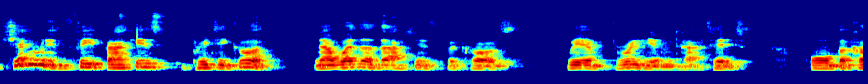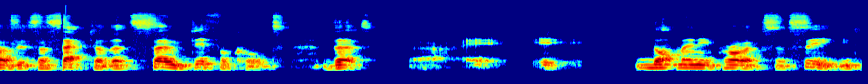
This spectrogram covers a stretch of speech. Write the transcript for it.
Generally, the feedback is pretty good. Now, whether that is because we are brilliant at it or because it's a sector that's so difficult that uh, it, it, not many products succeed,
